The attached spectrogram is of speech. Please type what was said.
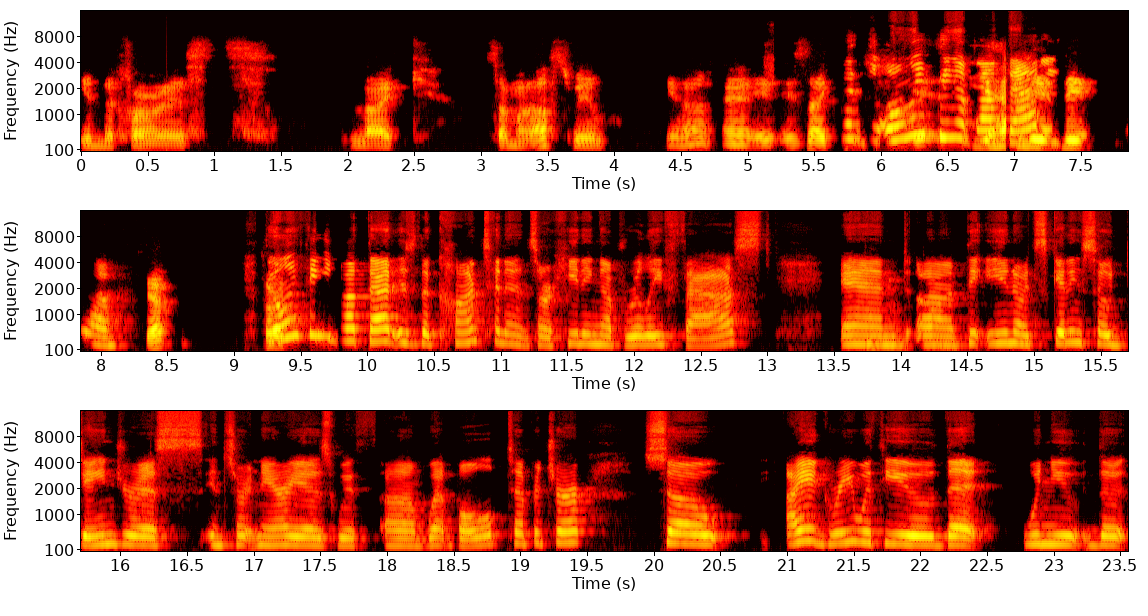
in the forest like someone else will. You know, uh, it, it's like but the only thing about that the, is the, yeah. Yep. The only thing about that is the continents are heating up really fast. And mm-hmm. uh, the, you know it's getting so dangerous in certain areas with um, wet bulb temperature. So I agree with you that when you the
